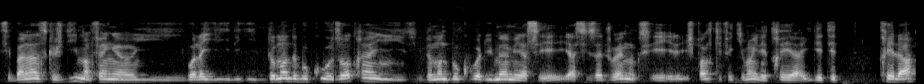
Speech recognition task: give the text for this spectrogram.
c'est banal ce que je dis, mais enfin, euh, il, voilà, il, il demande beaucoup aux autres, hein, il, demande beaucoup à lui-même et à ses, à ses adjoints. Donc, je pense qu'effectivement, il est très, euh, il était très là,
